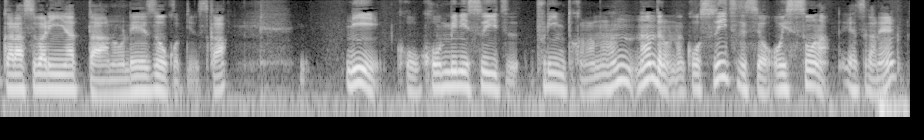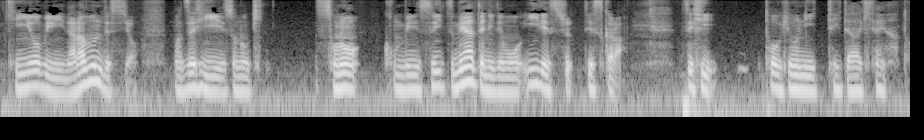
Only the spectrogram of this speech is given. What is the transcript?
ガラス張りになったあの冷蔵庫っていうんですか？に、こう、コンビニスイーツ、プリンとかな、ななんだろうな、こう、スイーツですよ。美味しそうなやつがね、金曜日に並ぶんですよ。まあ、ぜひ、その、その、コンビニスイーツ目当てにでもいいです、ですから、ぜひ投票に行っていただきたいなと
